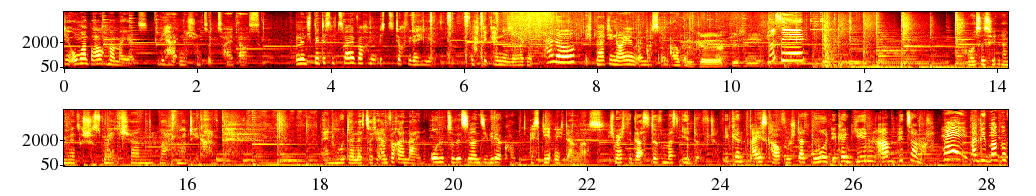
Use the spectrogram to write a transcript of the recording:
Die Oma braucht Mama jetzt. Wir halten es schon zu zweit aus. Und in spätestens zwei Wochen ist sie doch wieder hier. Mach dir keine Sorgen. Hallo. Ich behalte die neue Imbiss im Auge. Danke. Tschüssi. Lucy! Großes vietnamesisches Mädchen nach Mutti Krempel. Deine Mutter lässt euch einfach allein, ohne zu wissen, wann sie wiederkommt. Es geht nicht anders. Ich möchte das dürfen, was ihr dürft. Ihr könnt Eis kaufen statt Brot. Ihr könnt jeden Abend Pizza machen. Hey, habt ihr Bock auf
